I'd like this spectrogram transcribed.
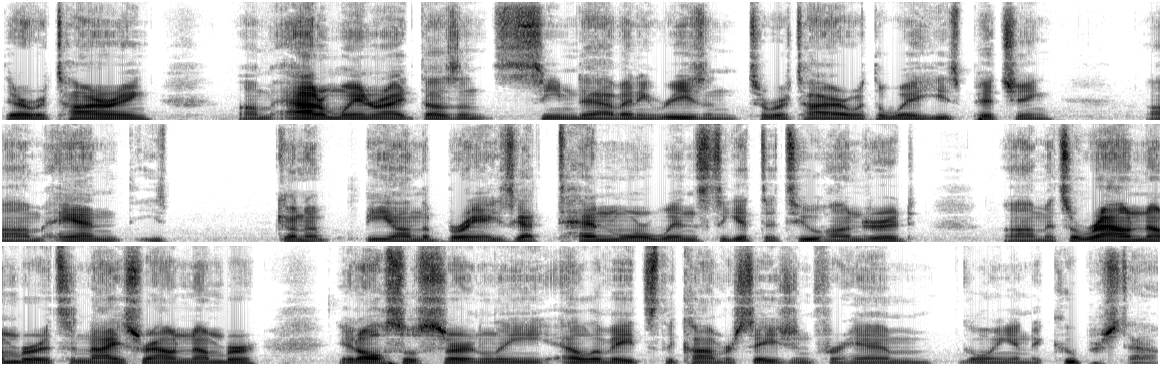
they're retiring. Um, Adam Wainwright doesn't seem to have any reason to retire with the way he's pitching, um, and he's gonna be on the brink. He's got ten more wins to get to 200. Um, it's a round number. It's a nice round number. It also certainly elevates the conversation for him going into Cooperstown.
